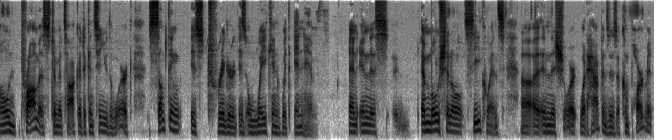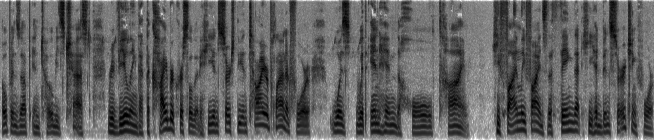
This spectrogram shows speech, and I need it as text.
own promise to Mitaka to continue the work, something is triggered, is awakened within him. And in this emotional sequence uh, in this short, what happens is a compartment opens up in Toby's chest, revealing that the Kyber crystal that he had searched the entire planet for was within him the whole time. He finally finds the thing that he had been searching for,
